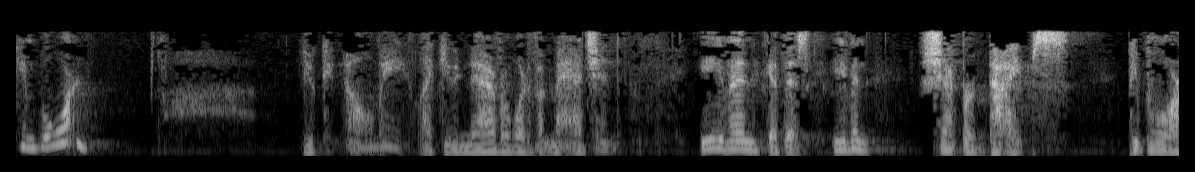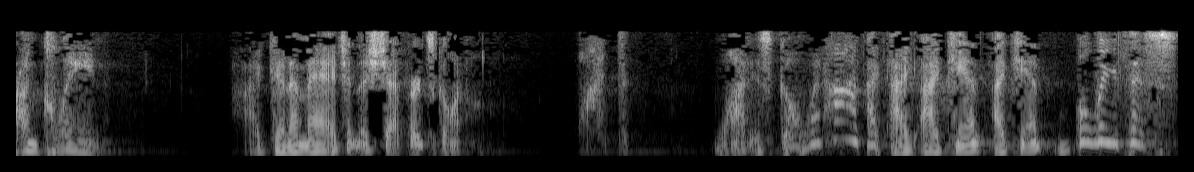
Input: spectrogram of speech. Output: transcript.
being born, you can know me like you never would have imagined. Even, get this, even shepherd types people who are unclean. I can imagine the shepherds going, what? What is going on? I, I, I can't, I can't believe this.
